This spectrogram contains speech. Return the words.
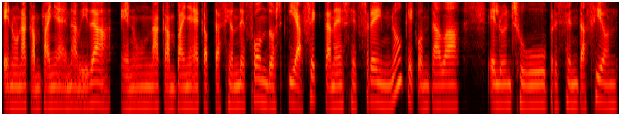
en una campaña de Navidad, en una campaña de captación de fondos y afectan a ese frame ¿no? que contaba Elo en su presentación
